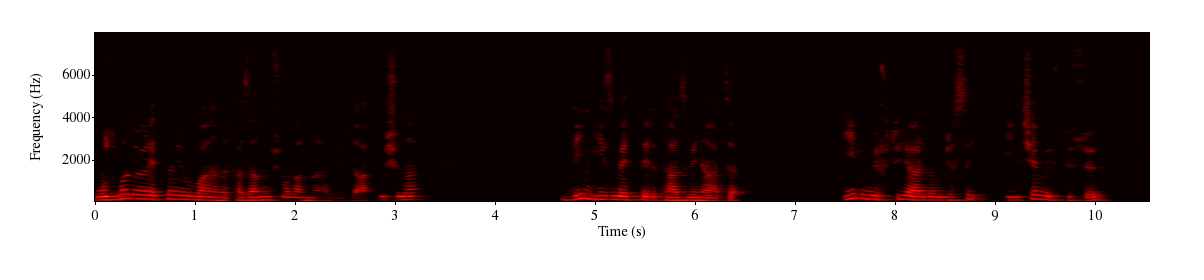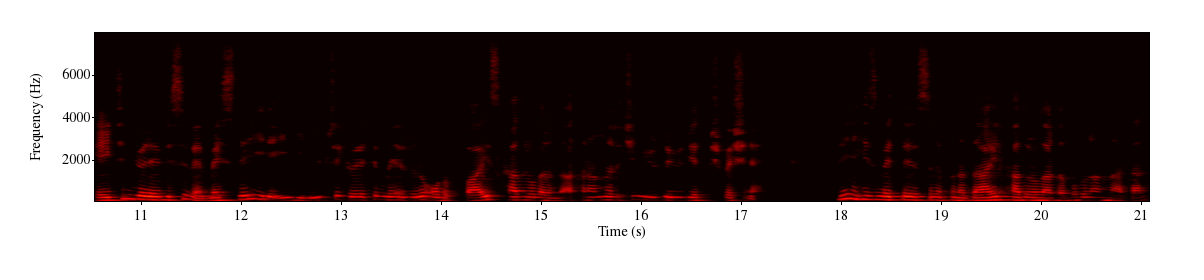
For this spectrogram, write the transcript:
uzman öğretmen ünvanını kazanmış olanlara %60'ına din hizmetleri tazminatı il müftü yardımcısı ilçe müftüsü, eğitim görevlisi ve mesleği ile ilgili yüksek öğretim mezunu olup baiz kadrolarında atananlar için %175'ine, din hizmetleri sınıfına dahil kadrolarda bulunanlardan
